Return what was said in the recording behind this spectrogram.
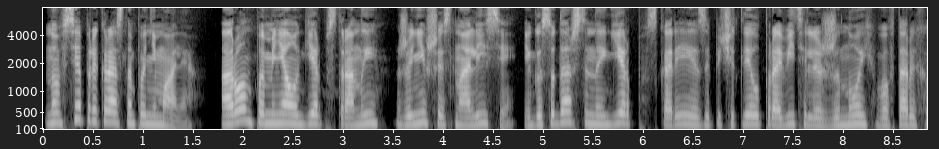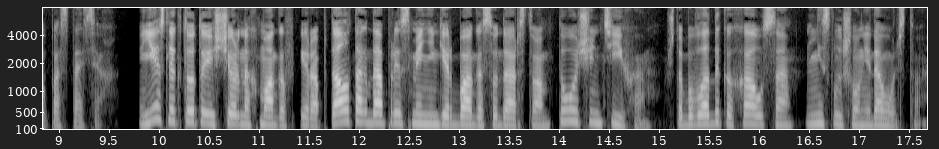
Но все прекрасно понимали. Арон поменял герб страны, женившись на Алисе, и государственный герб скорее запечатлел правителя с женой во вторых ипостасях. Если кто-то из черных магов и роптал тогда при смене герба государства, то очень тихо, чтобы владыка хаоса не слышал недовольства.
